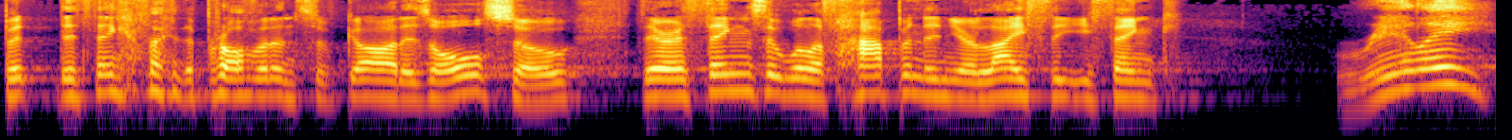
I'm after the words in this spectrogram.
But the thing about the providence of God is also there are things that will have happened in your life that you think, really?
